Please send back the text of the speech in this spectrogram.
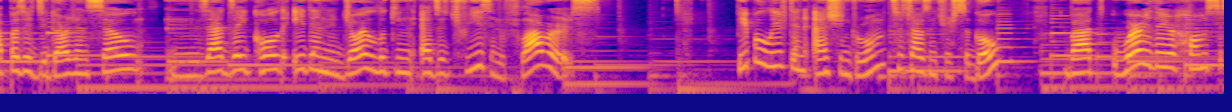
opposite the garden so that they called it and enjoy looking at the trees and flowers. People lived in ancient Rome 2000 years ago, but were their homes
